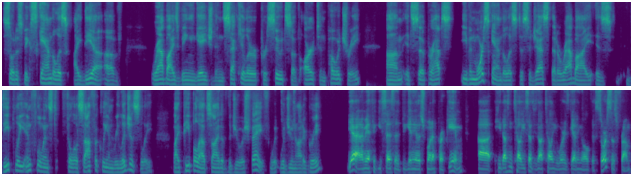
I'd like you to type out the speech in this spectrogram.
so to speak, scandalous idea of rabbis being engaged in secular pursuits of art and poetry. Um, it's uh, perhaps even more scandalous to suggest that a rabbi is deeply influenced philosophically and religiously by people outside of the Jewish faith. W- would you not agree? Yeah, and I mean, I think he says at the beginning of the Shmoneh Prakim, uh, he doesn't tell. He says he's not telling you where he's getting all of his sources from,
